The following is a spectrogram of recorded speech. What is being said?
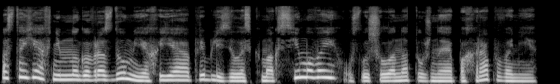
Постояв немного в раздумьях, я приблизилась к Максимовой, услышала натужное похрапывание,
